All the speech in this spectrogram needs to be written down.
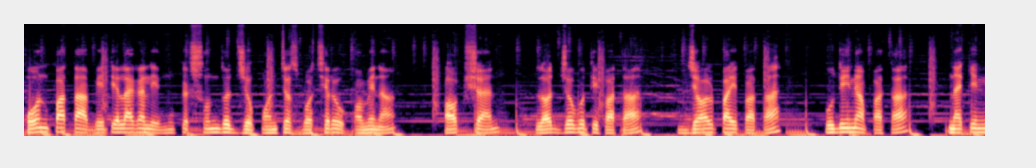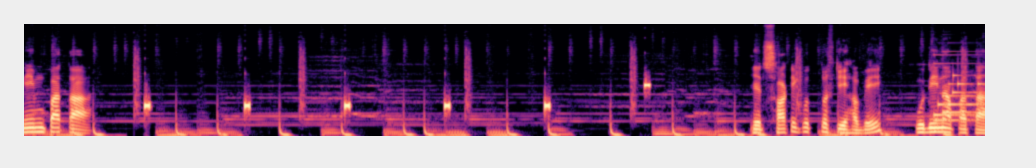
কোন পাতা বেটে লাগালে মুখের সৌন্দর্য পঞ্চাশ বছরেও কমে না? অপশান, লজ্জবতী পাতা, জলপাই পাতা, পুদিনা পাতা নাকি নিম পাতা? এর সঠিক উত্তরটি হবে? পুদিনা পাতা।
